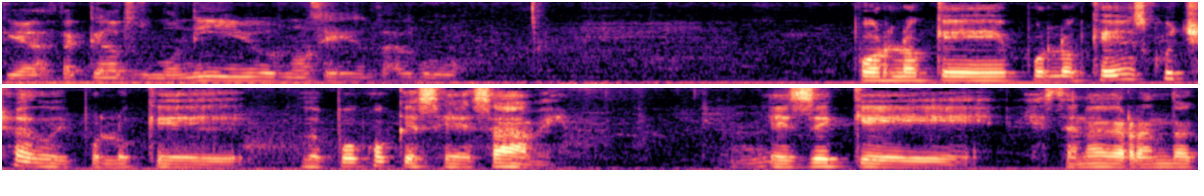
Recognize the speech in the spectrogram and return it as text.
Que ya ataquen otros monillos, no sé, algo. Por lo que, por lo que he escuchado y por lo que, lo poco que se sabe, es de que están agarrando,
